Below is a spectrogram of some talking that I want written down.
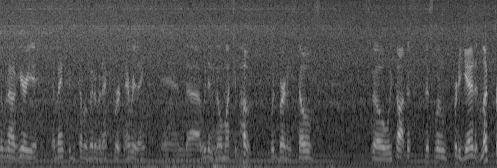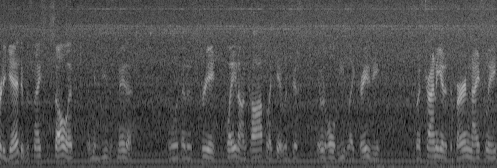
living out here, you eventually become a bit of an expert in everything. And uh, we didn't know much about wood burning stoves. So we thought this this one was pretty good. It looked pretty good. It was nice and solid. I mean, Jesus made a what that is, 3 8 plate on top. Like it would just it would hold heat like crazy. But trying to get it to burn nicely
